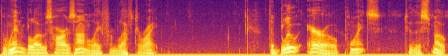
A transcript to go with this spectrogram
The wind blows horizontally from left to right. The blue arrow points to the smoke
